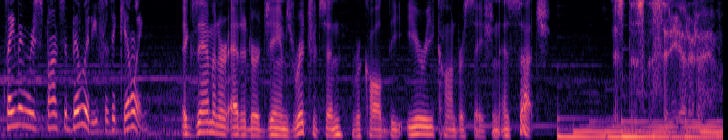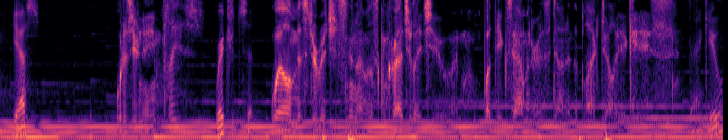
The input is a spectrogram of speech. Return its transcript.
claiming responsibility for the killing. Examiner editor James Richardson recalled the eerie conversation as such. Is this the city editor? Yes. What is your name, please? Richardson. Well, Mr. Richardson, I must congratulate you on what the Examiner has done in the Black Dahlia case. Thank you.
